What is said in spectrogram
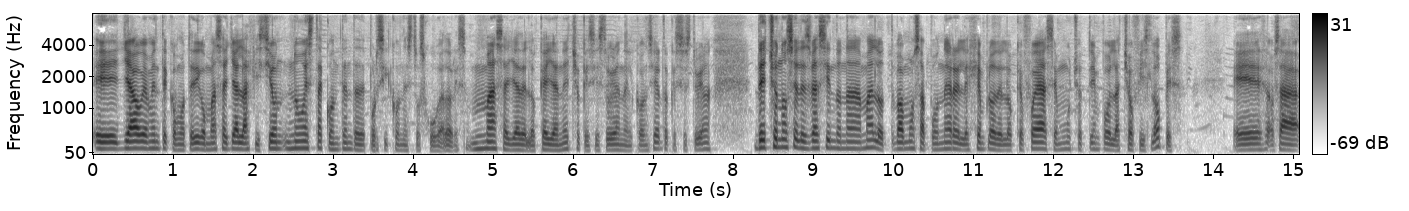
Eh, ya obviamente, como te digo, más allá la afición no está contenta de por sí con estos jugadores, más allá de lo que hayan hecho, que si estuvieran en el concierto, que si estuvieran... De hecho, no se les ve haciendo nada malo. Vamos a poner el ejemplo de lo que fue hace mucho tiempo la Chofis López. Eh, o sea,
